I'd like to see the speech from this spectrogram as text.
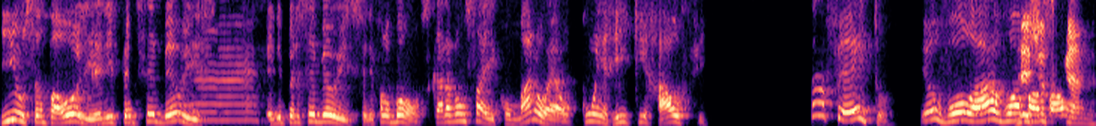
E o Sampaoli, ele percebeu isso. Ah. Ele percebeu isso. Ele falou: bom, os caras vão sair com Manuel, com Henrique, Ralph. Tá feito. Eu vou lá, vou abafar.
